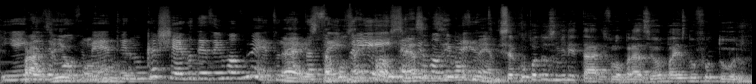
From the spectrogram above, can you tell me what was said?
É. E em Brasil, desenvolvimento, Colômbia. e nunca chega o desenvolvimento, né? É, tá estamos em processo de desenvolvimento. desenvolvimento. Isso é culpa dos militares, falou, o Brasil é o país do futuro.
